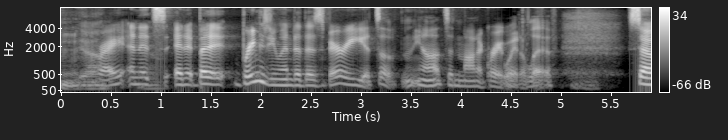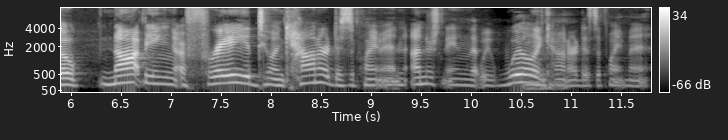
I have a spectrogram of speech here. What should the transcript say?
mm-hmm. Yeah. right? And it's and it, but it brings you into this very it's a you know that's a, not a great way to live. Mm-hmm. So, not being afraid to encounter disappointment and understanding that we will mm-hmm. encounter disappointment,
